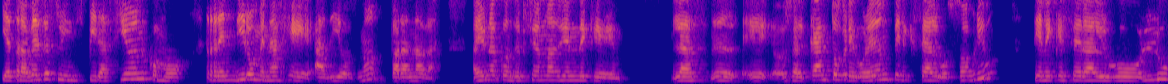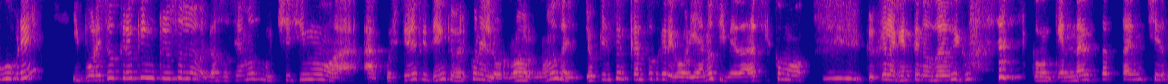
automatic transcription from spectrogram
y, a través de su inspiración como rendir homenaje a Dios, ¿no? Para nada. Hay una concepción más bien de que las, eh, o sea, el canto gregoriano tiene que ser algo sobrio, tiene que ser algo lúgubre, y por eso creo que incluso lo, lo asociamos muchísimo a, a, cuestiones que tienen que ver con el horror, ¿no? O sea, yo pienso en cantos gregorianos y me da así como, creo que la gente nos da así como, como que no está tan chido,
